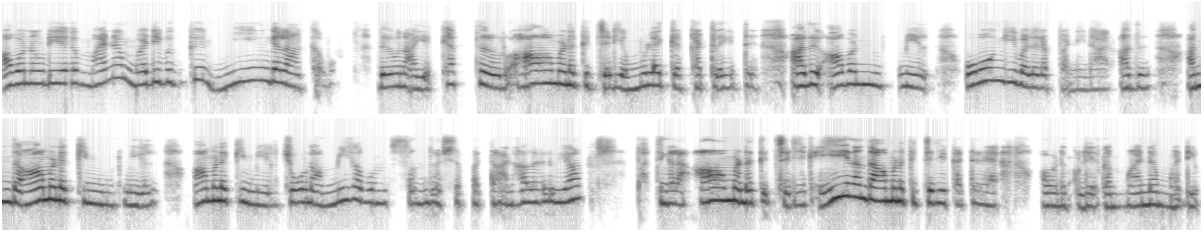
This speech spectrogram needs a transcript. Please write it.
அவனுடைய மன மடிவுக்கு நீங்களாக்கவும். தேவனாய கத்தர் ஒரு ஆமணக்கு செடியை முளைக்க கட்டளையிட்டு அது அவன் மேல் ஓங்கி வளர பண்ணினார். அது அந்த ஆமணக்கின் மேல் ஆமணக்கின் மேல் ஜோனா மிகவும் சந்தோஷப்பட்டான். அழலுயா பாத்தீங்களா? ஆமணக்கு செடியை ஏன் அந்த ஆமணக்கு செடியை கட்டுற அவனுக்குள்ள இருக்க மனம் அடிவு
